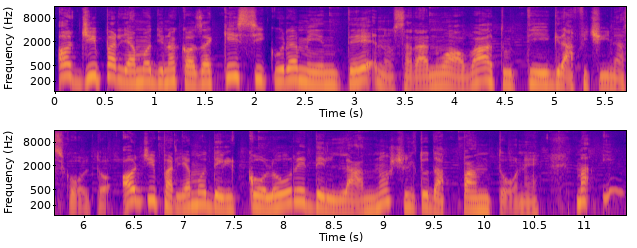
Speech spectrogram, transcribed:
Oggi parliamo di una cosa che sicuramente non sarà nuova a tutti i grafici in ascolto. Oggi parliamo del colore dell'anno scelto da Pantone. Ma in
